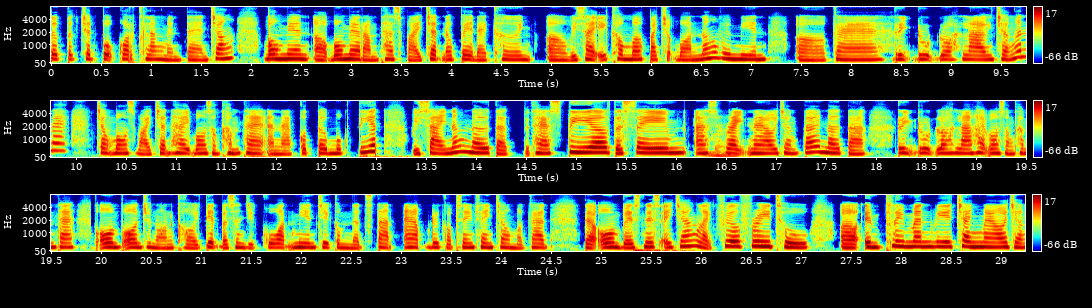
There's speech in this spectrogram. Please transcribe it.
លើកទឹកចិត្តពួកគាត់ខ្លាំងមែនតើអញ្ចឹងបងមានបងមានអារម្មណ៍ថាសប្បាយចិត្តនៅពេលដែលឃើញវិស័យ e-commerce បច្ចុប្បន្នហ្នឹងវាមានការរីករូតរាស់ឡើងអញ្ចឹងណាអញ្ចឹងបងសប្បាយចិត្តហើយបងសង្ឃឹមថាអនាគតទៅមុខទៀតវិស័យហ្នឹងនៅតែថា still the same as right now អញ្ចឹងទៅនៅតែរីករូតលាស់ឡើងហើយបងសង្ឃឹមថាបងប្អូនជំនាន់ក្រោយទៀតបើសិនជាគាត់មានជាគំនិត start up ឬក៏ផ្សេងផ្សេងចង់បង្កើត their own business អីចឹង like feel free to uh, implement វាចេញមកចឹង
